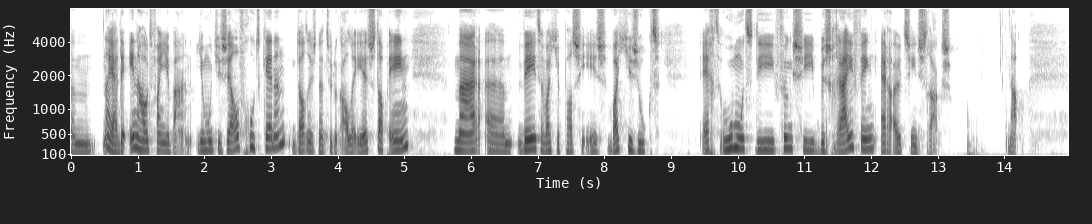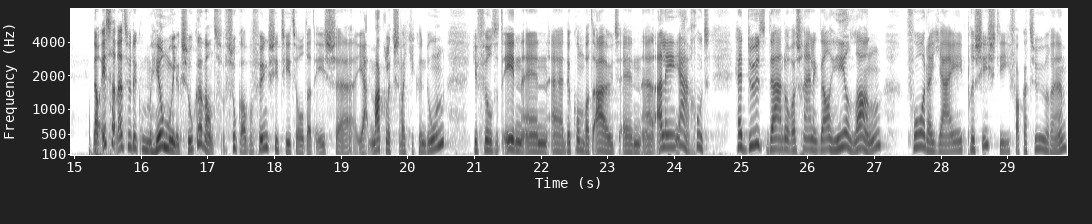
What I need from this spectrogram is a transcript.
um, nou ja, de inhoud van je baan. Je moet jezelf goed kennen. Dat is natuurlijk allereerst stap 1. Maar um, weten wat je passie is, wat je zoekt. Echt, hoe moet die functiebeschrijving eruit zien straks? Nou, Nou is dat natuurlijk heel moeilijk zoeken, want zoeken op een functietitel, dat is uh, ja, het makkelijkste wat je kunt doen. Je vult het in en uh, er komt wat uit. En uh, alleen, ja, goed, het duurt daardoor waarschijnlijk wel heel lang voordat jij precies die vacature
